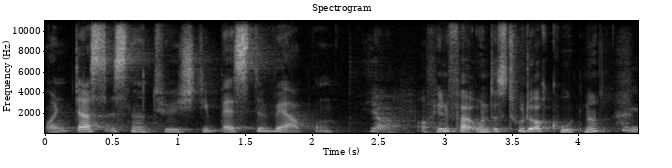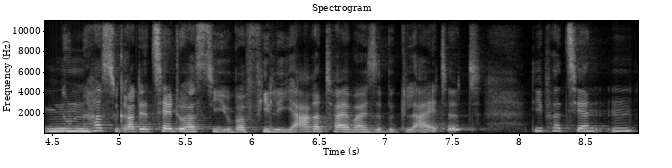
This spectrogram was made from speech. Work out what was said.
Und das ist natürlich die beste Werbung. Ja, auf jeden Fall. Und es tut auch gut. Ne? Nun hast du gerade erzählt, du hast die über viele Jahre teilweise begleitet, die Patienten.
